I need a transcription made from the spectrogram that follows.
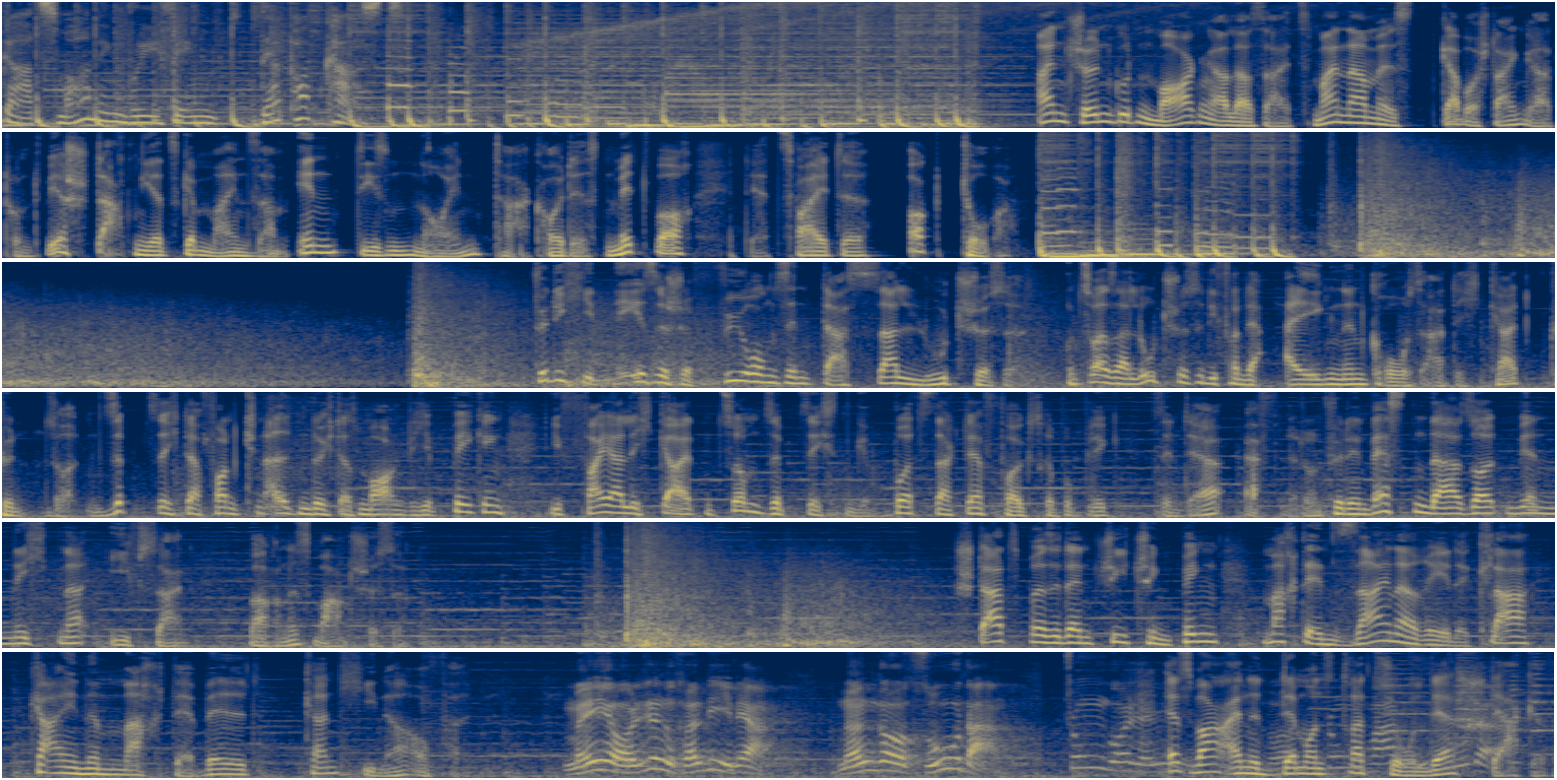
Steingarts Morning Briefing, der Podcast. Einen schönen guten Morgen allerseits. Mein Name ist Gabor Steingart und wir starten jetzt gemeinsam in diesen neuen Tag. Heute ist Mittwoch, der 2. Oktober. Für die chinesische Führung sind das Salutschüsse. Und zwar Salutschüsse, die von der eigenen Großartigkeit künden sollten. 70 davon knallten durch das morgendliche Peking. Die Feierlichkeiten zum 70. Geburtstag der Volksrepublik sind eröffnet. Und für den Westen da sollten wir nicht naiv sein, waren es Warnschüsse. Staatspräsident Xi Jinping machte in seiner Rede klar, keine Macht der Welt kann China aufhalten. Es war eine Demonstration der Stärke.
